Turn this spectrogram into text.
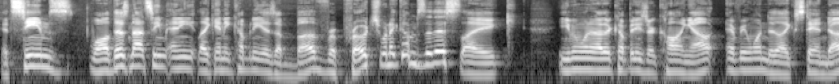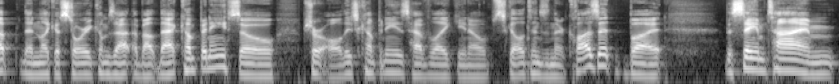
it seems, while it does not seem any like any company is above reproach when it comes to this, like even when other companies are calling out everyone to like stand up, then like a story comes out about that company. So I'm sure all these companies have like, you know, skeletons in their closet, but the same time,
